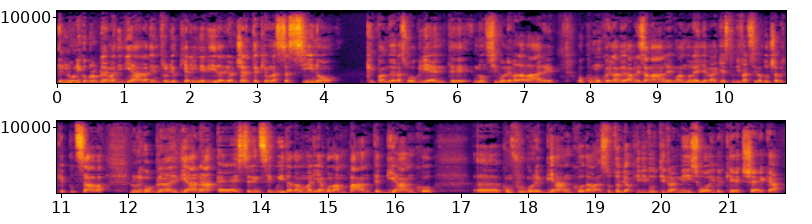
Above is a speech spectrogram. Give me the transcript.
E l'unico problema di Diana dentro gli occhiali neri di Dario Argento è che un assassino che quando era suo cliente non si voleva lavare o comunque l'aveva presa male quando lei gli aveva chiesto di farsi la doccia perché puzzava. L'unico problema di Diana è essere inseguita da un maniaco lampante, bianco, eh, con furgone bianco dav- sotto gli occhi di tutti tranne i suoi perché è cieca.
